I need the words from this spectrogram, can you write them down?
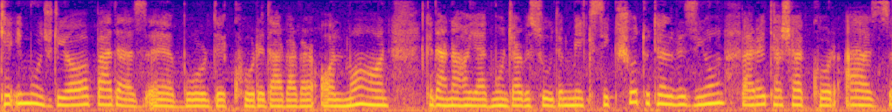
که این مجریا بعد از برد کره در برابر آلمان که در نهایت منجر به صعود مکزیک شد تو تلویزیون برای تشکر از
